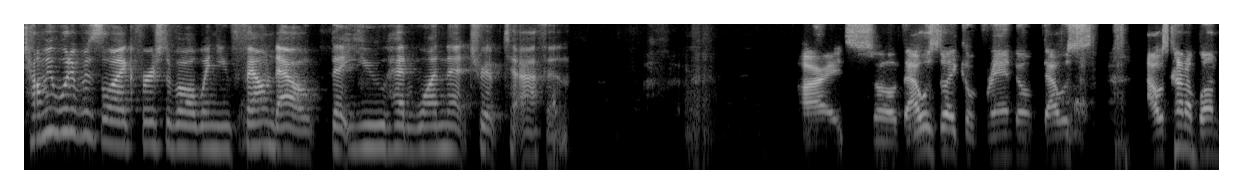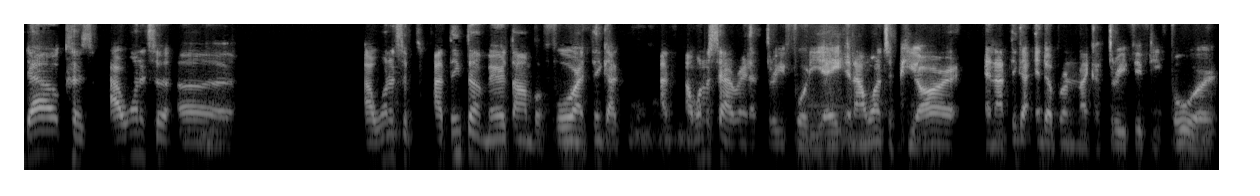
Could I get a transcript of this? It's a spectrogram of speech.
tell me what it was like first of all when you found out that you had won that trip to athens all right so that was like a random that was i was kind of bummed out because i wanted to uh i wanted to i think the marathon before i think i i, I want to say i ran a 348 and i wanted to pr and i think i ended up running like a 354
